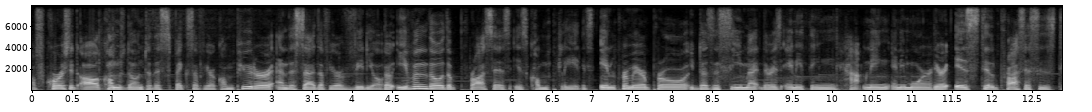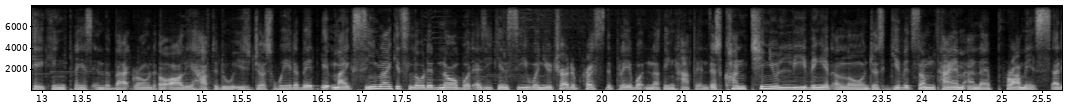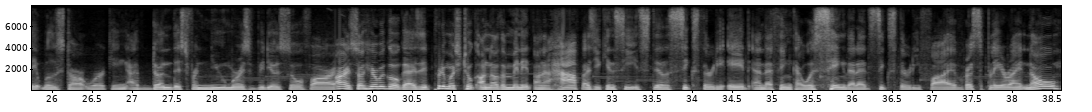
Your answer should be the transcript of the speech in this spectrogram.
Of course it all comes down to the specs of your computer and the size of your video. So even though the process is complete it's in premiere pro it doesn't seem like there is anything happening anymore. There is still processes taking place in the background. So all you have to do is just wait a bit. It might seem like it's loaded now but as you can see when you try to press the play button nothing happens. Just continue leaving it alone. Just give it some time and i promise that it will start working. I've done this for numerous videos so far. All right so here we go guys. It pretty much took another minute and a half. As you can see it's still 6:38 and i think i was saying that at 6:35 press play right now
